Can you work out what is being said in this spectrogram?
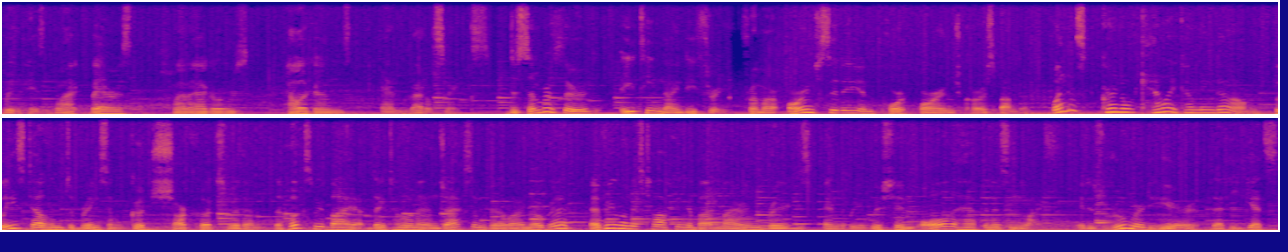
with his black bears, flamingos, pelicans, and rattlesnakes. December 3rd, 1893, from our Orange City and Port Orange correspondent. When is Colonel Kelly coming down? Please tell him to bring some good shark hooks with him. The hooks we buy at Daytona and Jacksonville are no good. Everyone is talking about Myron Briggs, and we wish him all the happiness in life. It is rumored here that he gets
